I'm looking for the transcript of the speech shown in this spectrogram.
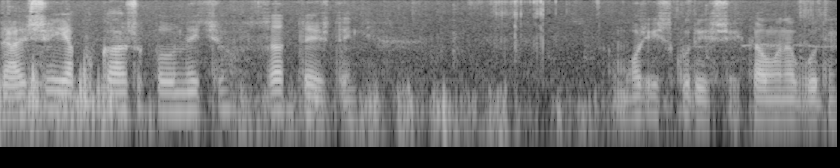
Далі я покажу полуницю за тиждень. А може і скоріше, яка вона буде.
